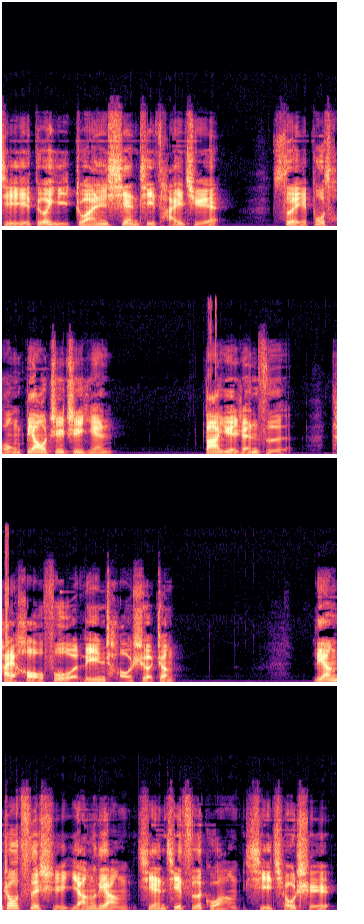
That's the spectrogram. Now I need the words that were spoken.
己得以专献替裁决。遂不从标之之言。八月壬子，太后复临朝摄政。凉州刺史杨亮遣其子广袭求池，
